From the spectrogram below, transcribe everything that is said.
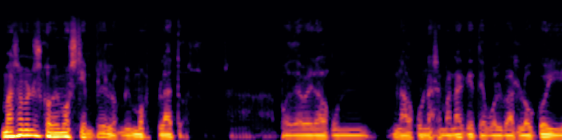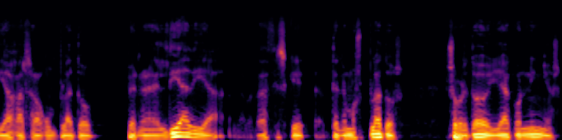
Más o menos comemos siempre los mismos platos. O sea, puede haber algún, alguna semana que te vuelvas loco y hagas algún plato, pero en el día a día, la verdad es que tenemos platos, sobre todo ya con niños,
